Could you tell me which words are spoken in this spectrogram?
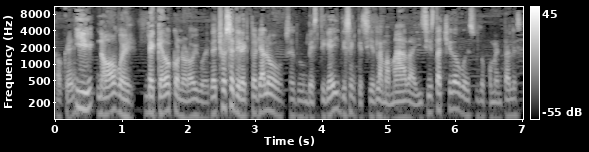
Ok. Y no, güey, me quedo con Noroi, güey. De hecho, ese director ya lo, se lo investigué y dicen que sí es la mamada. Y sí está chido, güey, sus documentales.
